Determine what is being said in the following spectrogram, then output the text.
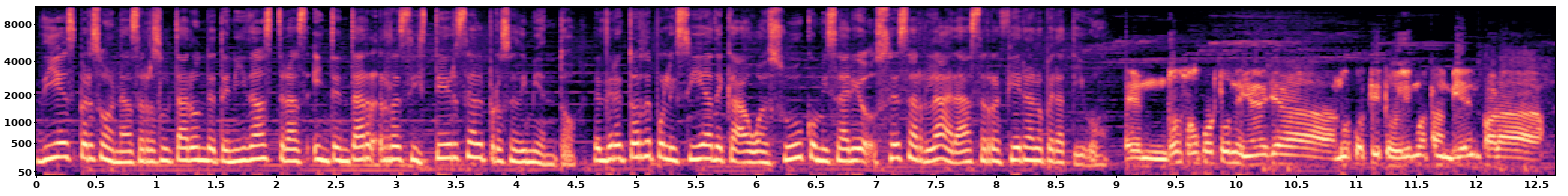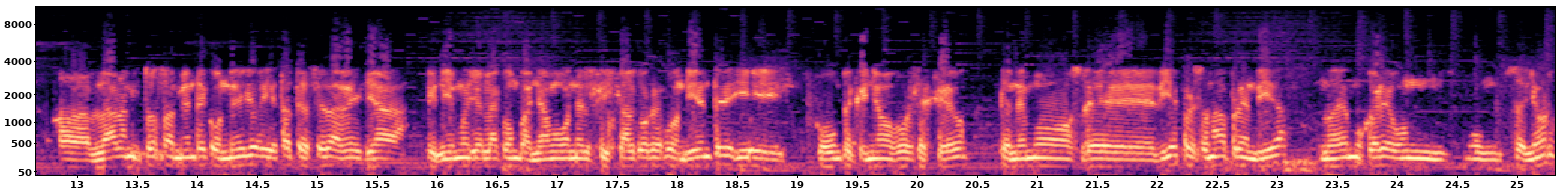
Diez personas resultaron detenidas tras intentar resistirse al procedimiento. El director de policía de Caaguazú, comisario César Lara, se refiere al operativo. En dos oportunidades ya nos constituimos también para hablar amistosamente con ellos y esta tercera vez ya vinimos, ya le acompañamos con el fiscal correspondiente y un pequeño forcejeo. Tenemos 10 eh, personas aprendidas, nueve mujeres, un, un señor,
